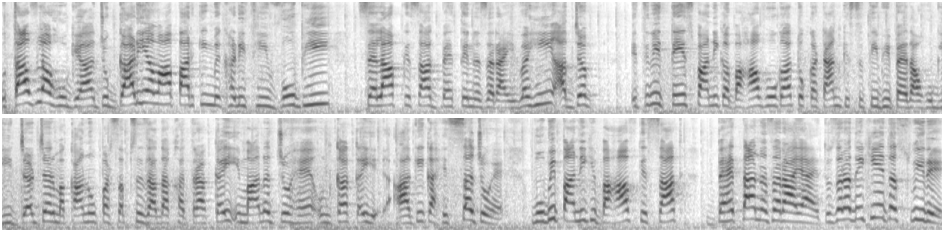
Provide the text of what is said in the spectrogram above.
उतावला हो गया। जो गाड़ियाँ वहाँ पार्किंग में खड़ी थी, वो भी सैलाब के साथ बहते नज़र आई। वहीं अब जब इतनी तेज पानी का बहाव होगा तो कटान की स्थिति भी पैदा होगी। जर्जर मकानों पर सबसे ज़्यादा खतरा, कई इमारत जो है, उनका कई आगे का हिस्सा जो है, वो भी पानी के बहाव के साथ बहता नज़र आया है। तो जरा देखिए तस्वीरें,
